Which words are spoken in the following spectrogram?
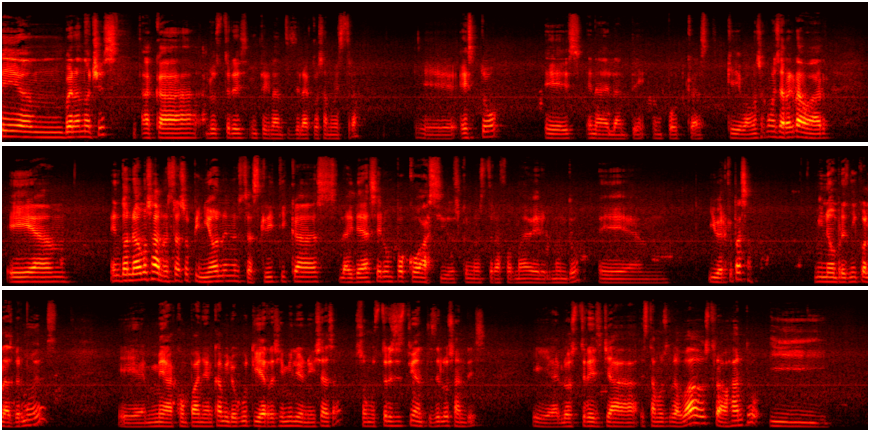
um, buenas noches, acá los tres integrantes de La Cosa Nuestra. Eh, esto es en adelante un podcast que vamos a comenzar a grabar eh, um, en donde vamos a dar nuestras opiniones, nuestras críticas. La idea es ser un poco ácidos con nuestra forma de ver el mundo eh, um, y ver qué pasa. Mi nombre es Nicolás Bermúdez. me acompañan Camilo Gutiérrez y Emiliano Izaza. Somos tres estudiantes de los Andes los tres ya estamos graduados, trabajando y,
